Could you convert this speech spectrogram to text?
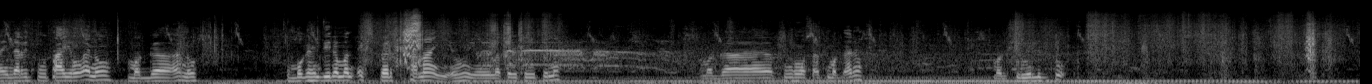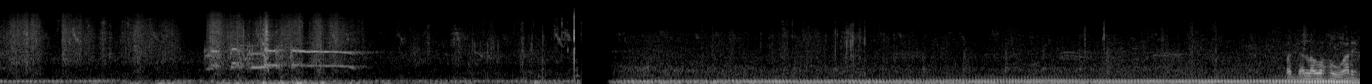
Sanay na rin po tayong ano, mag ah, ano, kumbaga hindi naman expert sanay, oh, yung natututo na. Mag ah, pungos at mag ano, magsinilid po. Pagdalawa ho, ari.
